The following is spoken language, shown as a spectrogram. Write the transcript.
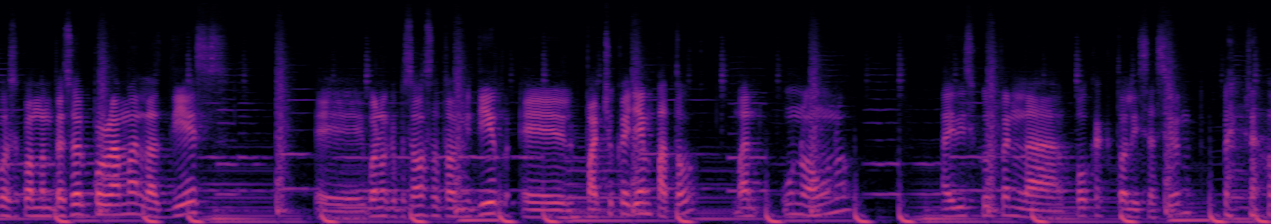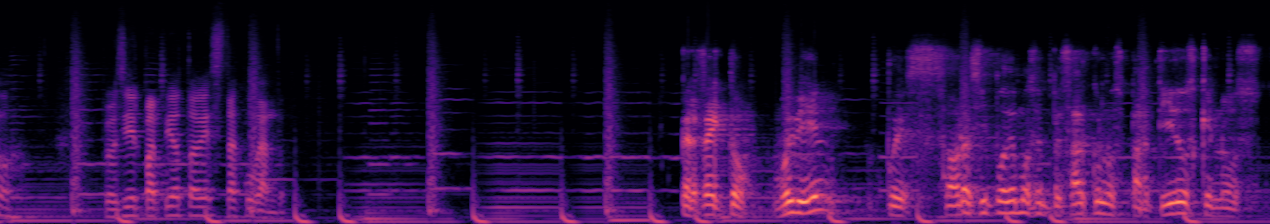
pues cuando empezó el programa, a las 10, eh, bueno, que empezamos a transmitir, el Pachuca ya empató, van 1 a 1. Ahí disculpen la poca actualización, pero, pero sí, el partido todavía se está jugando. Perfecto, muy bien. Pues ahora sí podemos empezar con los partidos que nos,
